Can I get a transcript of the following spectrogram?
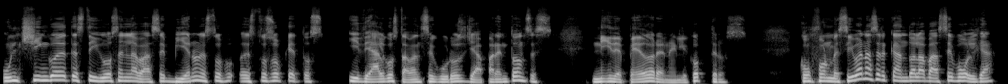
Un chingo de testigos en la base vieron estos, estos objetos y de algo estaban seguros ya para entonces. Ni de pedo eran helicópteros. Conforme se iban acercando a la base Volga,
